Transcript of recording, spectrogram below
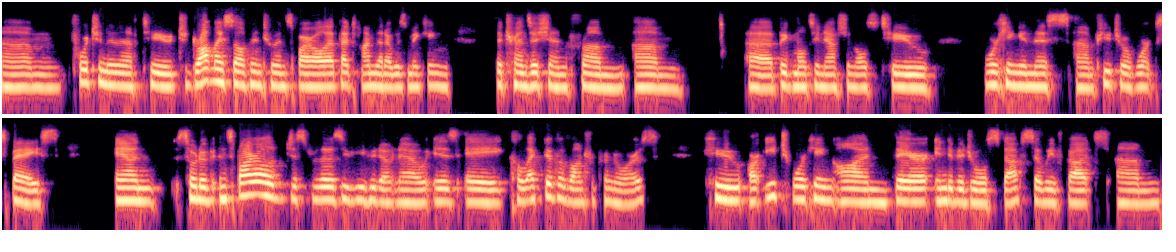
um, fortunate enough to to drop myself into Enspiral at that time that I was making the transition from um, uh, big multinationals to working in this um, future of work space. And sort of Enspiral, just for those of you who don't know, is a collective of entrepreneurs who are each working on their individual stuff. So we've got um,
